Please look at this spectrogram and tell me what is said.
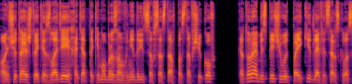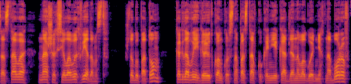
Он считает, что эти злодеи хотят таким образом внедриться в состав поставщиков которые обеспечивают пайки для офицерского состава наших силовых ведомств, чтобы потом, когда выиграют конкурс на поставку коньяка для новогодних наборов,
